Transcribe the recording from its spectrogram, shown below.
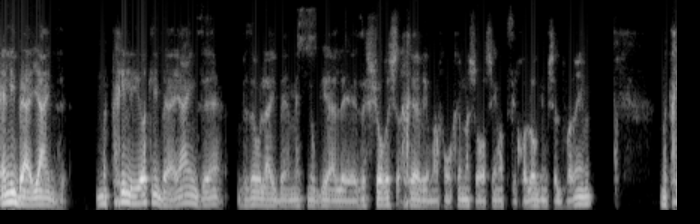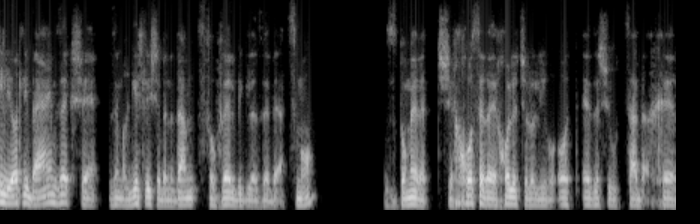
אין לי בעיה עם זה. מתחיל להיות לי בעיה עם זה, וזה אולי באמת נוגע לאיזה שורש אחר, אם אנחנו הולכים לשורשים הפסיכולוגיים של דברים, מתחיל להיות לי בעיה עם זה כשזה מרגיש לי שבן אדם סובל בגלל זה בעצמו. זאת אומרת, שחוסר היכולת שלו לראות איזשהו צד אחר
